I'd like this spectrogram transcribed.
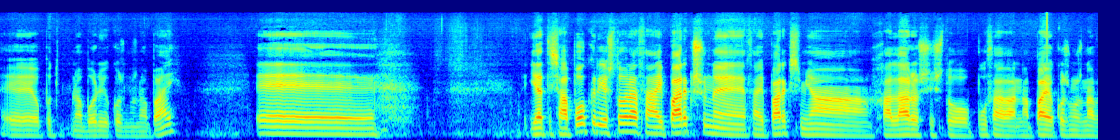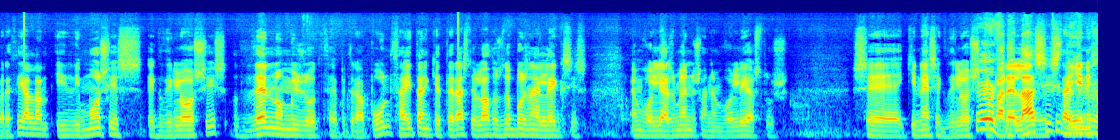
Ε, οπότε να μπορεί ο κόσμος να πάει. Ε, για τις απόκριες τώρα θα, υπάρξουν, θα υπάρξει μια χαλάρωση στο που θα να πάει ο κόσμος να βρεθεί, αλλά οι δημόσιες εκδηλώσεις δεν νομίζω ότι θα επιτραπούν. Θα ήταν και τεράστιο λάθος, δεν μπορείς να ελέγξεις εμβολιασμένους ανεμβολίαστους σε κοινές εκδηλώσεις Ε, και όχι, παρελάσεις. ε, Θα, τι γίνει, είναι θα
